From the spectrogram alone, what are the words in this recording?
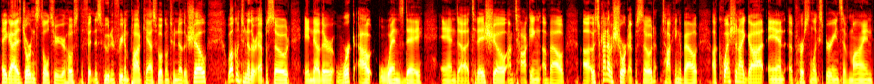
Hey guys, Jordan Stoltz here, your host of the Fitness, Food, and Freedom podcast. Welcome to another show. Welcome to another episode, another Workout Wednesday. And uh, today's show, I'm talking about, uh, it was kind of a short episode, talking about a question I got and a personal experience of mine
